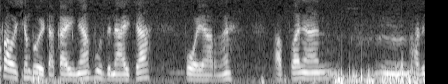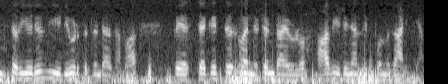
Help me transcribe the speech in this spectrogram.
പ്രാവശ്യം പോയിട്ടാണ് കഴിഞ്ഞ ബുധനാഴ്ച പോയാർന്ന്. അപ്പോൾ ഞാൻ അതിന് ചെറിയൊരു വീഡിയോ എടുത്തിട്ടുണ്ടായിരുന്നു. അപ്പോൾ പേസ്റ്റൊക്കെ ഇട്ട് വന്നിട്ടുണ്ടായുള്ളൂ. ആ വീഡിയോ ഞാൻ ഇപ്പോൾ ഒന്ന് കാണിക്കാം.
